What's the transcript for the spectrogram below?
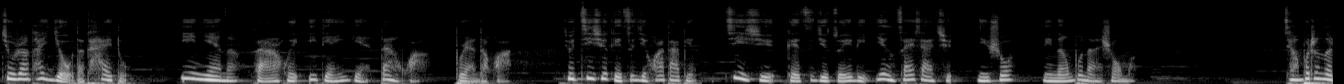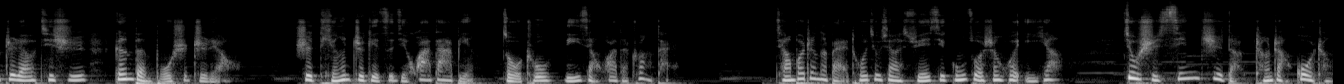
就让它有的态度，意念呢反而会一点一点淡化。不然的话，就继续给自己画大饼，继续给自己嘴里硬塞下去。你说你能不难受吗？强迫症的治疗其实根本不是治疗，是停止给自己画大饼，走出理想化的状态。强迫症的摆脱就像学习、工作、生活一样，就是心智的成长过程。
